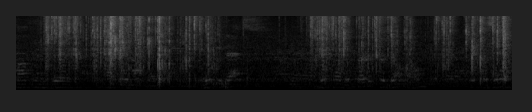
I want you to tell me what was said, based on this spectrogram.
confidence there. Not really not there. Mookie Betts. This one the third for Domo. Hits the fourth.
